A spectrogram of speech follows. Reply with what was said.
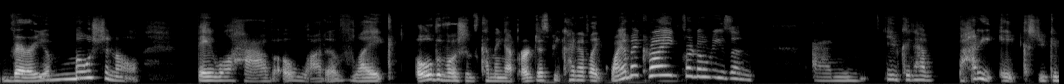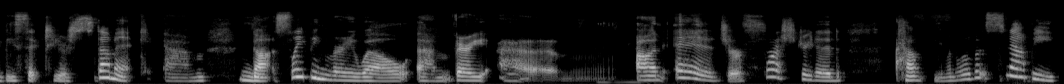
very emotional. They will have a lot of like old emotions coming up, or just be kind of like, why am I crying for no reason? Um, you can have body aches. You could be sick to your stomach, um, not sleeping very well, um, very um, on edge or frustrated, have even a little bit snappy.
